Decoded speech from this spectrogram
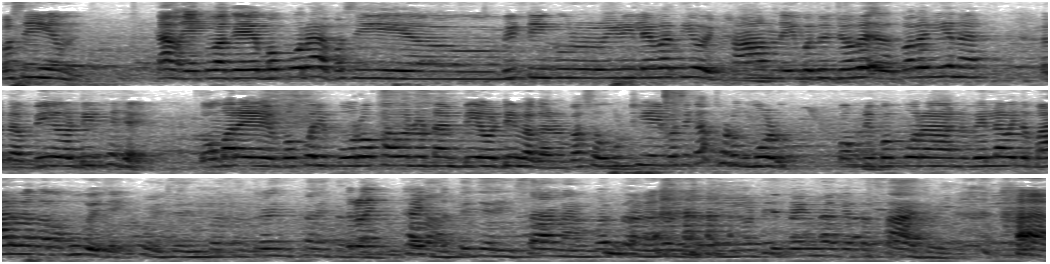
પછી કામ એક વાગે બપોરા પછી મીટિંગ લેવાતી હોય ઠામ ને એ બધું જવે કરેલીએ ને કદાચ બે અઢી થઈ જાય. તો અમારે બપોરે પોરો ખાવાનો ટાઈમ બે અઢી વાગ્યાનો. પાછો ઉઠીએ પછી કાં થોડુંક મોડું. કોકને બપોરા વહેલા હોય તો બાર વાગ્યામાં હુવે જાય. હોય જાય ત્રણ થાય તો ને હોય હા.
